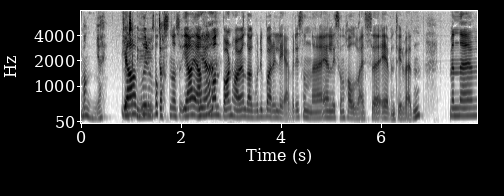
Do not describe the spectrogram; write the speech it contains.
mange Ja, hvor voksne også Ja, ja, Ja. for man, barn har jo en dag hvor de bare lever i sånne, en litt sånn halvveis eh, eventyrverden. Men eh,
